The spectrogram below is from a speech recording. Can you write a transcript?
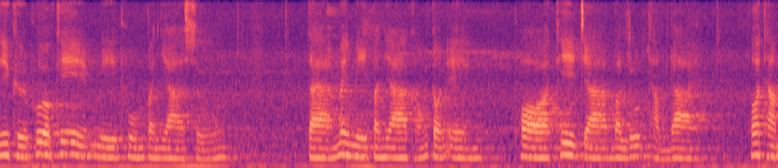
นี่คือพวกที่มีภูมิปัญญาสูง แต่ไม่มีปัญญาของตนเอง พอที่จะบรรลุธรรมได้ เพราะธรรม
